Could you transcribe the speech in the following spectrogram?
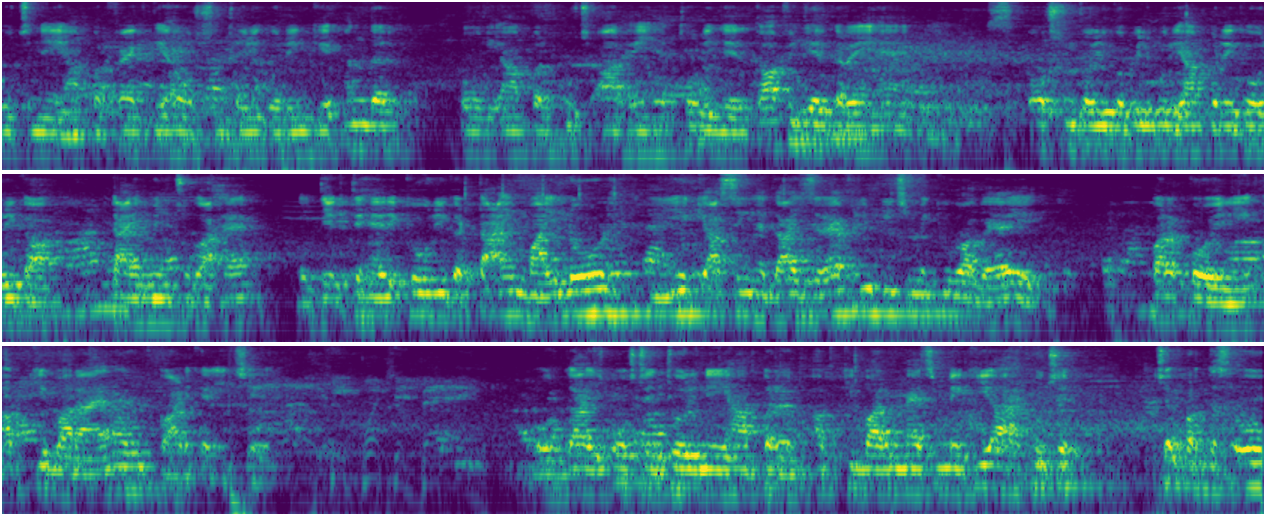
कुछ ने यहाँ पर फेंक दिया ओशन थोड़ी को रिंग के अंदर और यहाँ पर कुछ आ रहे हैं, थोड़ी देर, काफ़ी देर कर रहे हैं। ओशन थोड़ी को बिल्कुल यहाँ पर रिकवरी का टाइम मिल चुका है। तो देखते हैं रिकवरी का टाइम माई लोड ये क्या सीन है? गाइस रेफरी बीच में क्यों आ गया ये? पर कोई नहीं, अब की बार आया ना, उठ पाड़ के नीचे। और गाइस ओस्टिन थोड़ी ने यहाँ पर अब की बार मैच में किया है कुछ ज़बरदस्त, ओ,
